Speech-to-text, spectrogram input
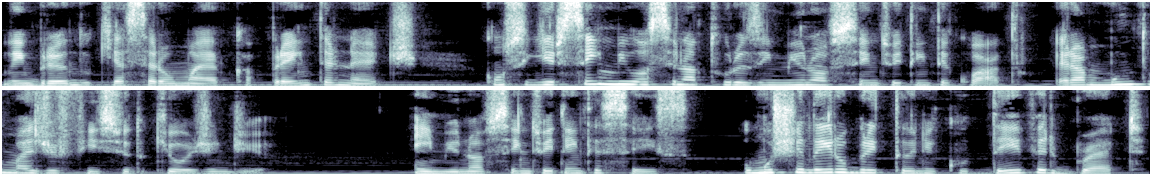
Lembrando que essa era uma época pré-internet, conseguir 100 mil assinaturas em 1984 era muito mais difícil do que hoje em dia. Em 1986, o mochileiro britânico David Brett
